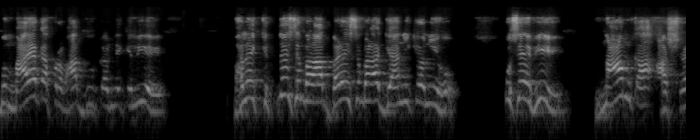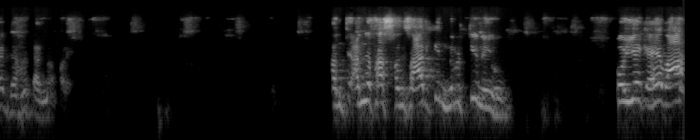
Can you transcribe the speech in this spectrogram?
वो माया का प्रभाव दूर करने के लिए भले कितने से बड़ा, बड़े से बड़ा ज्ञानी क्यों नहीं हो, उसे भी नाम का आश्रय ग्रहण करना पड़ेगा अन्यथा संसार की निवृत्ति नहीं होगी। कोई ये कहे, वाह,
